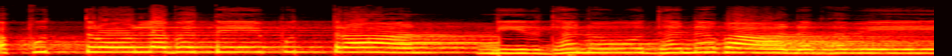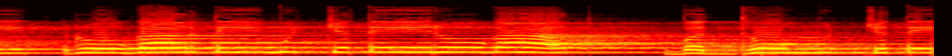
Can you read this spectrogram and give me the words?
अपुत्रो लभते पुत्रान् निर्धनो धनवान् भवेत्। रोगार्ते मुच्यते रोगात् बद्धो मुच्यते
